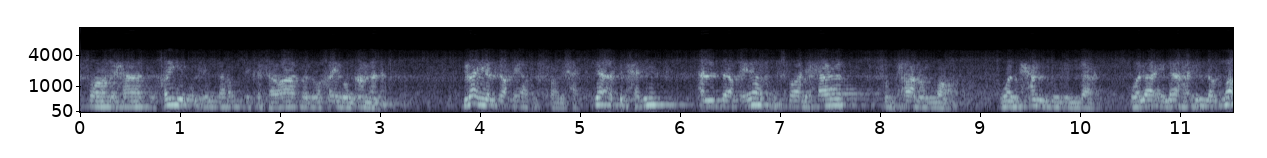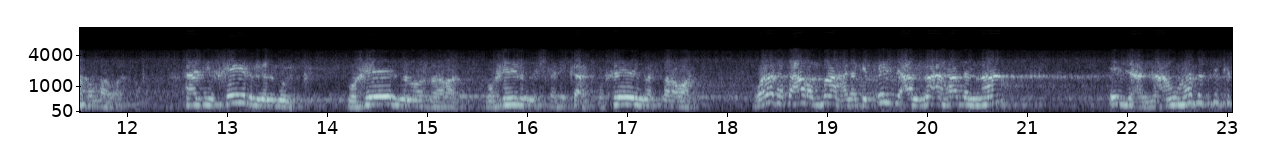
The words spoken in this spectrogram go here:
الصالحات خير عند ربك ثوابا وخير املا. ما هي الباقيات الصالحات؟ جاء في الحديث الباقيات الصالحات سبحان الله والحمد لله ولا إله إلا الله والله أكبر. هذه خير من الملك. وخير من الوزارات وخير من الشركات وخير من الثروات. ولا تتعارض معها لكن اجعل مع هذا المال اجعل معه هذا الذكر.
